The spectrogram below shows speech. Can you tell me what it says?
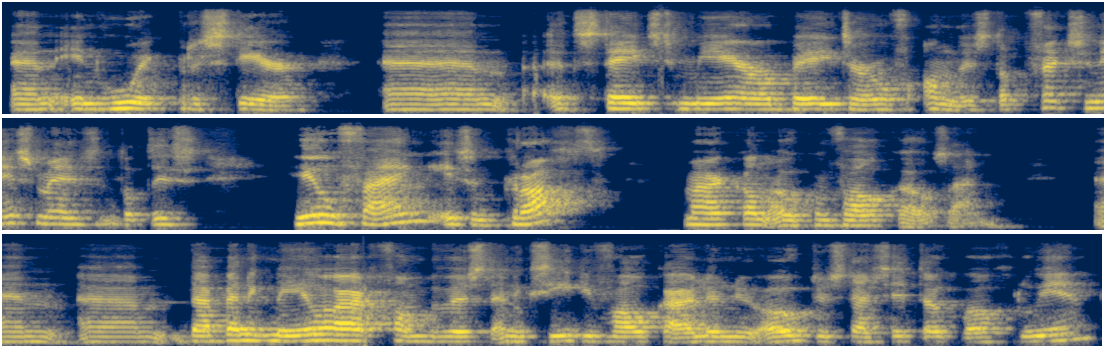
En in hoe ik presteer. En het steeds meer, beter of anders. Dat perfectionisme, dat is heel fijn, is een kracht, maar kan ook een valkuil zijn. En um, daar ben ik me heel erg van bewust. En ik zie die valkuilen nu ook, dus daar zit ook wel groei in.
